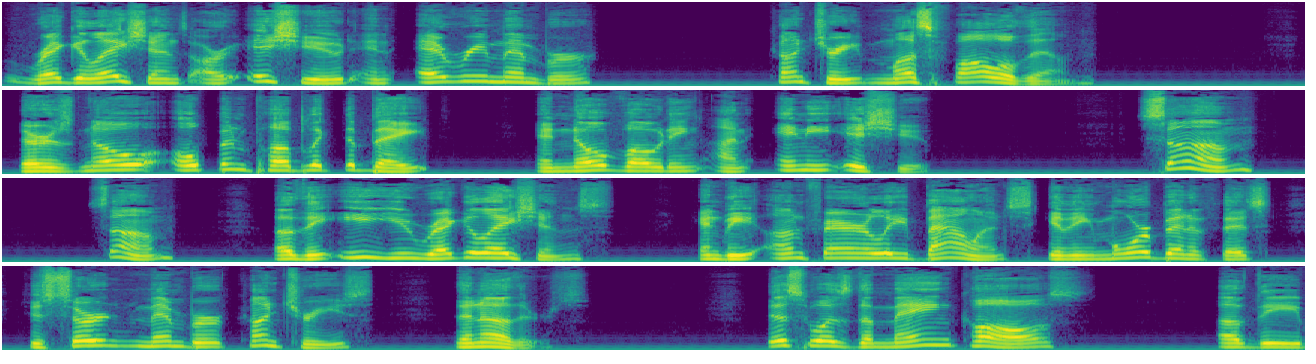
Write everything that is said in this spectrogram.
regulations are issued, and every member country must follow them. There is no open public debate and no voting on any issue. Some, some of the EU regulations can be unfairly balanced, giving more benefits to certain member countries than others. This was the main cause of the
